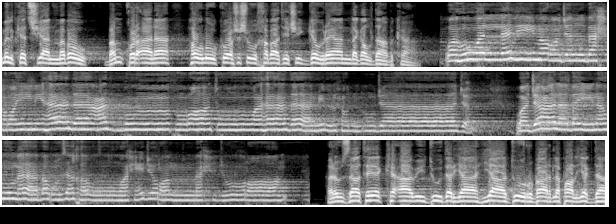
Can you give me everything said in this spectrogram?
ملکەتچیان مەبە و بەم قورآانە هەوڵ و کۆشش و خەباتێکی گەورەیان لەگەڵدا. وهو الذي مرج البحرين هذا عذب فرات وهذا ملح أجاج. وجعل بينهما برزخا وحجرا محجورا. هەرو زاتەیەک کە ئاوی دوو دەریا یا دوو ڕووبار لە پاڵ یەکدا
